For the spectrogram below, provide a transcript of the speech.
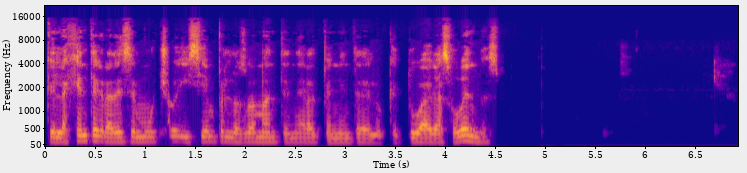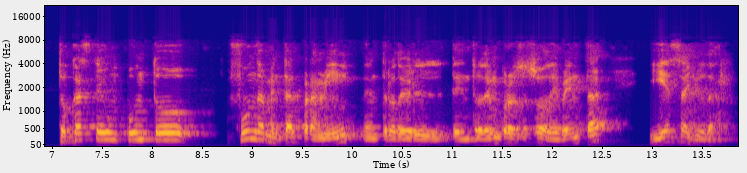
que la gente agradece mucho y siempre los va a mantener al pendiente de lo que tú hagas o vendas. Tocaste un punto fundamental para mí dentro, de un proceso de venta y es ayudar.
